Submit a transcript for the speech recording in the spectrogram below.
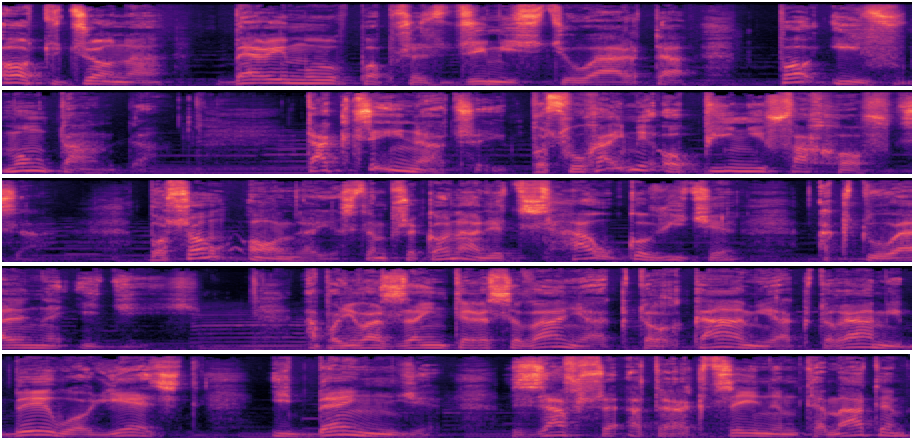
od Johna Barrymore poprzez Jimmy Stewarta po Yves Montanda. Tak czy inaczej, posłuchajmy opinii fachowca, bo są one, jestem przekonany, całkowicie aktualne i dziś. A ponieważ zainteresowanie aktorkami, aktorami było, jest i będzie zawsze atrakcyjnym tematem,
